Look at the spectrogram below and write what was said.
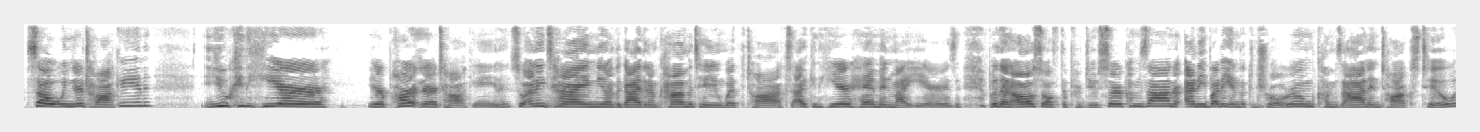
so when you're talking, you can hear your partner talking. So anytime, you know, the guy that I'm commentating with talks, I can hear him in my ears. But then also if the producer comes on or anybody in the control room comes on and talks too,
